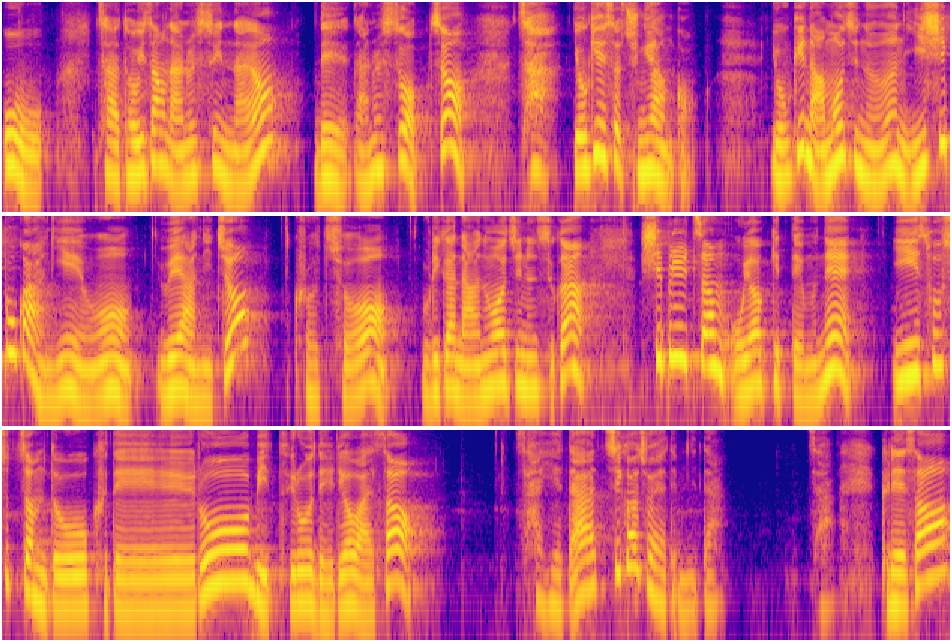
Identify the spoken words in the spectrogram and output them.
5. 자, 더 이상 나눌 수 있나요? 네, 나눌 수 없죠? 자, 여기에서 중요한 거. 여기 나머지는 25가 아니에요. 왜 아니죠? 그렇죠. 우리가 나누어지는 수가 11.5였기 때문에 이 소수점도 그대로 밑으로 내려와서 사이에다 찍어줘야 됩니다. 자, 그래서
